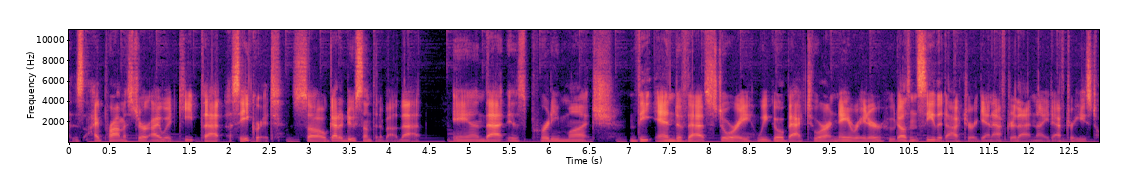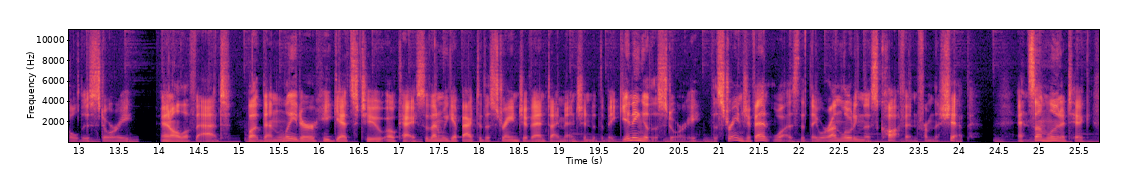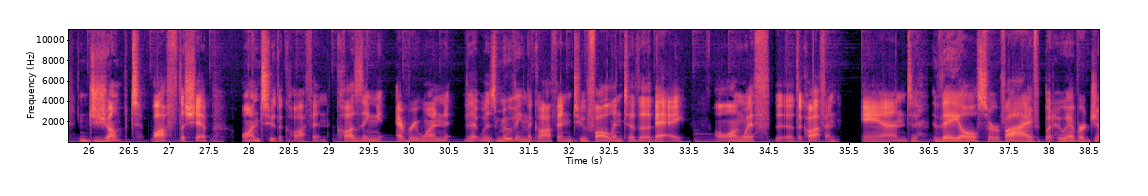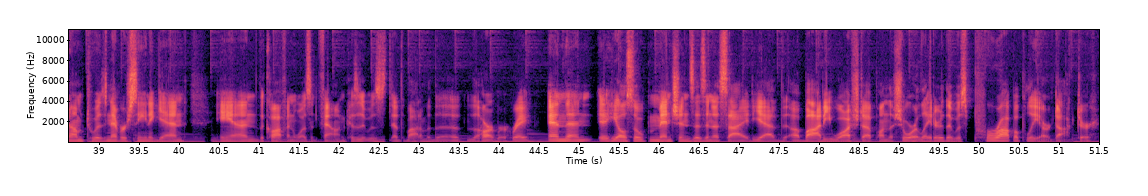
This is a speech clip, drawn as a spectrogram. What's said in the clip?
because I promised her I would keep that a secret. So, got to do something about that. And that is pretty much the end of that story. We go back to our narrator who doesn't see the doctor again after that night, after he's told his story and all of that. But then later he gets to, okay, so then we get back to the strange event I mentioned at the beginning of the story. The strange event was that they were unloading this coffin from the ship, and some lunatic jumped off the ship onto the coffin, causing everyone that was moving the coffin to fall into the bay along with the, the coffin. And they all survived, but whoever jumped was never seen again and the coffin wasn't found because it was at the bottom of the the harbor, right? And then eh, he also mentions as an aside, yeah, a body washed up on the shore later that was probably our doctor.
